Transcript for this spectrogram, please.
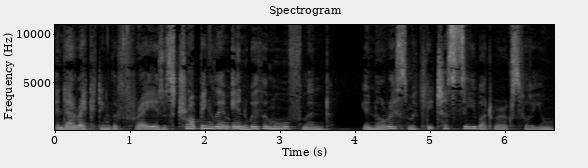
and directing the phrases, dropping them in with a movement you know, rhythmically. Just see what works for you.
